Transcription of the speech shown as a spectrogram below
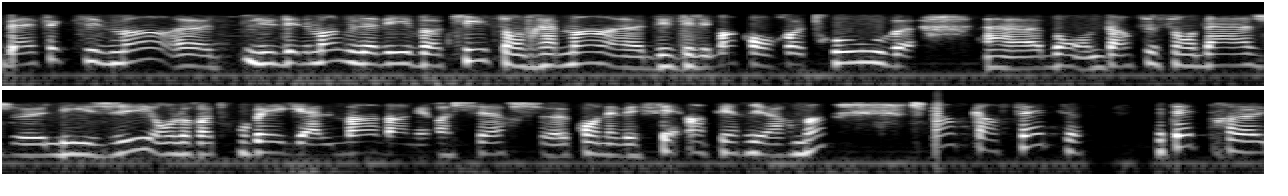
ben effectivement, euh, les éléments que vous avez évoqués sont vraiment euh, des éléments qu'on retrouve euh, bon dans ce sondage léger. On le retrouvait également dans les recherches qu'on avait fait antérieurement. Je pense qu'en fait, peut-être, euh,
